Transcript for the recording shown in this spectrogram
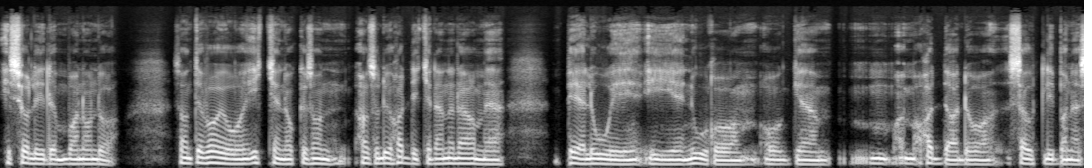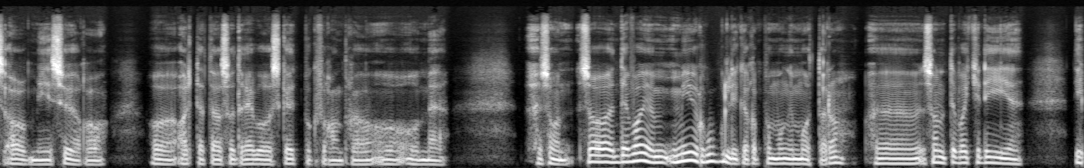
i Sør-Libanon da. Sånn, det var jo ikke noe sånn Altså, du hadde ikke denne der med PLO i, i nord og, og um, Haddad og South Libanese Army i sør og, og alt dette som drev og skjøt på hverandre og, og med sånn. Så det var jo mye roligere på mange måter, da. Eh, sånn at det var ikke de, de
